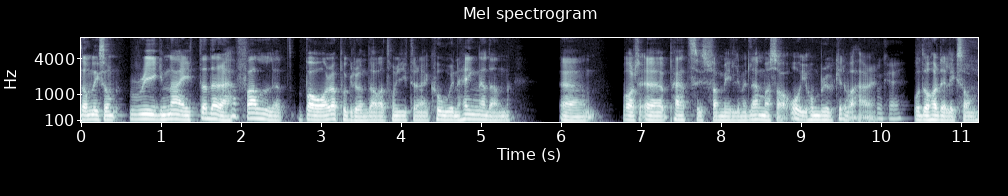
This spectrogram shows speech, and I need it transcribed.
de liksom reignitade det här fallet bara på grund av att hon gick till den här koinhägnaden eh, vars eh, Patsys familjemedlemmar sa oj hon brukade vara här. Okej. Och då har det liksom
